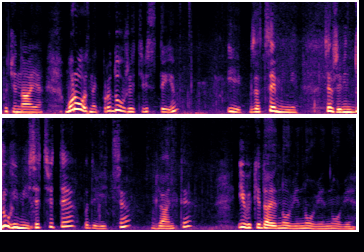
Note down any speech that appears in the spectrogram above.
починає. Морозник продовжує цвісти. І за це мені, це вже він другий місяць цвіте. Подивіться, гляньте. І викидає нові, нові, нові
